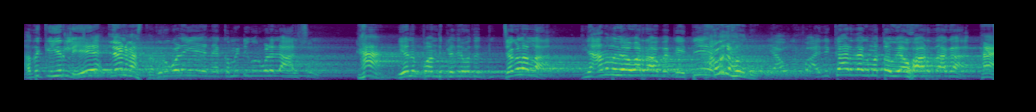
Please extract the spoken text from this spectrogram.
ಅದಕ್ಕೆ ಇರ್ಲಿ. ಏನು ಮಾಸ್ತ ಗುರುಗಳಿಗೆ ಕಮಿಟಿ ಗುರುಗಳೆಲ್ಲ ಆಲ್ಸು. ಹಾ. ಏನಪ್ಪಾ ಅಂತ ಕೇಳಿದ್ರೆ ಇವತ್ತು ಜಗಳಲ್ಲ. ಜ್ಞಾನದ ವ್ಯವಹಾರ ಆಗ್ಬೇಕೈತಿ ಹೌದು ಹೌದು. ಯಾವ್ದಪ್ಪ? ಅಧಿಕಾರದಾಗ ಮತ್ತು ವ್ಯವಹಾರದಾಗ. ಹಾ.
